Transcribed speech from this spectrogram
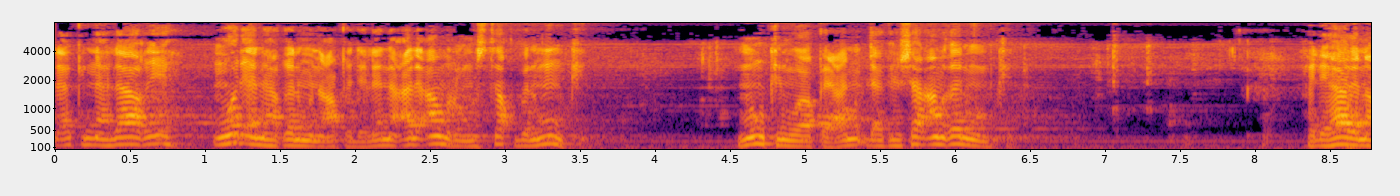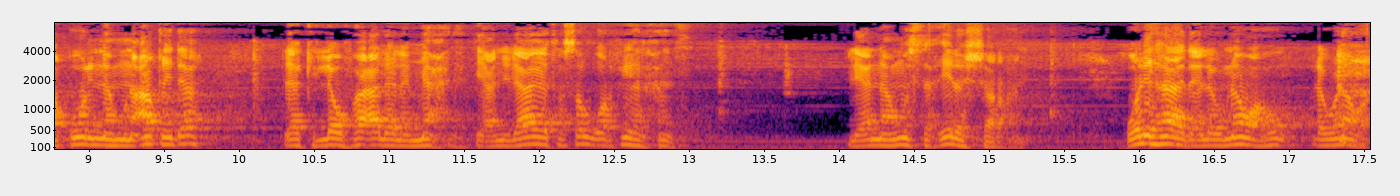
لكنها لاغيه مو لأنها غير منعقدة لأن على أمر المستقبل ممكن. ممكن واقعا لكن شرعا غير ممكن. فلهذا نقول إنها منعقدة لكن لو فعل لم يحدث يعني لا يتصور فيها الحنث لأنها مستحيلة شرعا ولهذا لو نوى لو نوى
